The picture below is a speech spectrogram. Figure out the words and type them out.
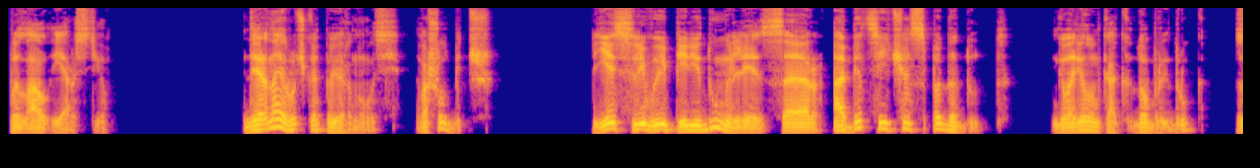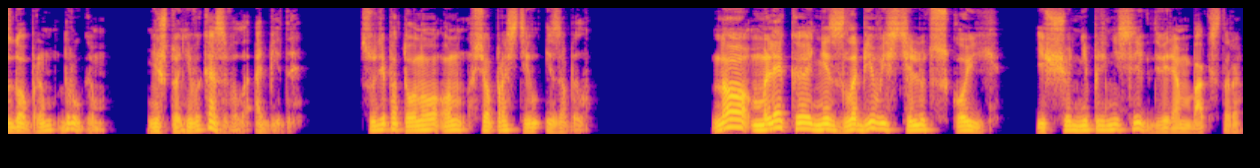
пылал яростью. Дверная ручка повернулась. Вошел Бидж. — Если вы передумали, сэр, обед сейчас подадут, — говорил он как добрый друг с добрым другом. Ничто не выказывало обиды. Судя по тону, он все простил и забыл. Но млеко незлобивости людской еще не принесли к дверям Бакстера.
